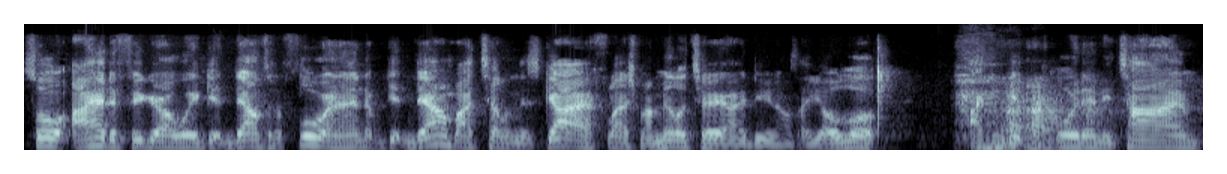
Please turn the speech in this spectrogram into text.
So I had to figure out a way of getting down to the floor, and I ended up getting down by telling this guy I flashed my military ID, and I was like, "Yo, look, I can get deployed anytime.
